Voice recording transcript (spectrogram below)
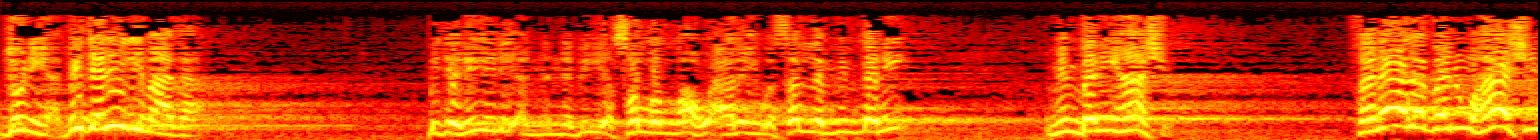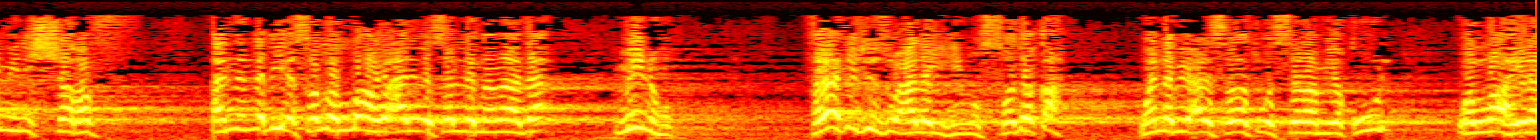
دنيا. بدليل ماذا؟ بدليل أن النبي صلى الله عليه وسلم من بني من بني هاشم. فنال بنو هاشم الشرف أن النبي صلى الله عليه وسلم ماذا؟ منهم. فلا تجوز عليهم الصدقة والنبي عليه الصلاة والسلام يقول والله لا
